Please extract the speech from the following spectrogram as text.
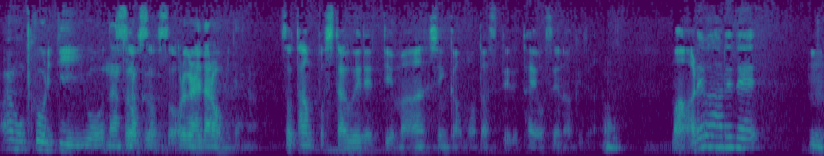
な。あれもクオリティをなんとなくそうそうそう。これぐらいだろうみたいな。そう担保した上でっていう、まあ、安心感を持たせてる多様性なわけじゃん、うん。まああれはあれでうん。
